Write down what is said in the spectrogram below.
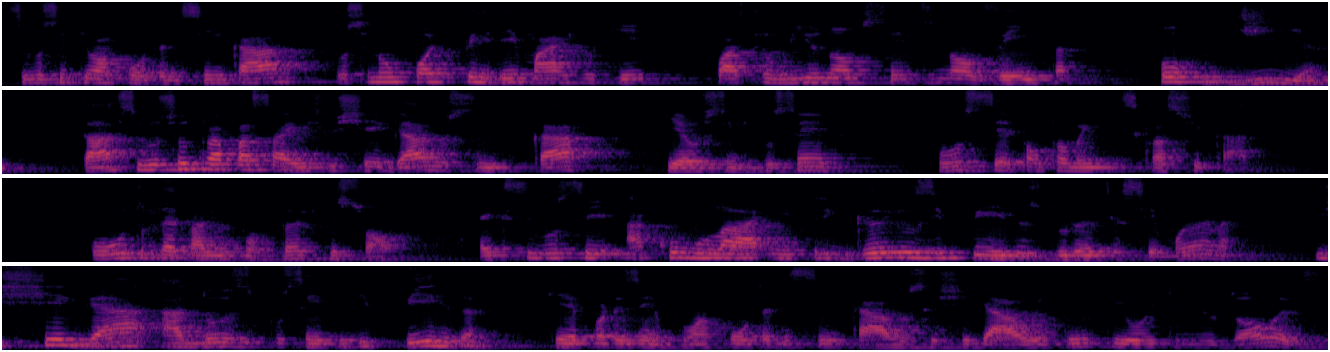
Se você tem uma conta de 100k, você não pode perder mais do que 4.990 por dia tá? Se você ultrapassar isso e chegar no 5K, que é os 5%, você é totalmente desclassificado. Outro detalhe importante, pessoal, é que se você acumular entre ganhos e perdas durante a semana e chegar a 12% de perda, que é, por exemplo, uma conta de 100k, você chegar a 88 mil dólares,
